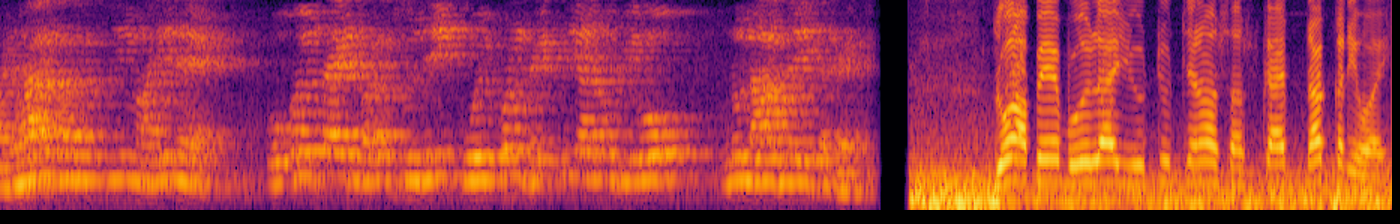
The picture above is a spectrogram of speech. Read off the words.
અઢાર વર્ષની માંડીને ઓગણસાઠ વર્ષ સુધી કોઈ પણ વ્યક્તિ આનો વીમો નો લાભ લઈ શકે છે. જો આપે બોલેલા યુટ્યુબ ચેનલ સબસ્ક્રાઇબ ન કરી હોય,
